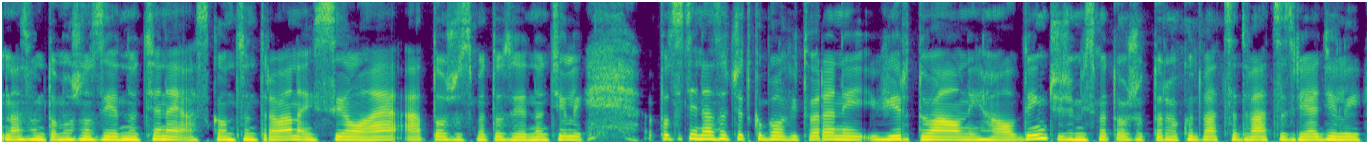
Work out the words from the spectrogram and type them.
nazvem to možno zjednotenej a skoncentrovanej sile a to, že sme to zjednotili, v podstate na začiatku bol vytvorený virtuálny holding, čiže my sme to už od roku 2020 riadili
